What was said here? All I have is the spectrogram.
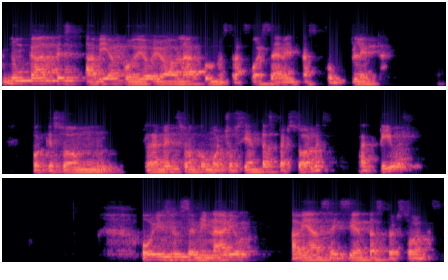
nunca antes había podido yo hablar con nuestra fuerza de ventas completa, porque son, realmente son como 800 personas activas. Hoy hice un seminario, habían 600 personas.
